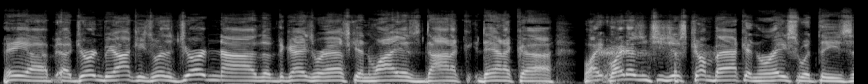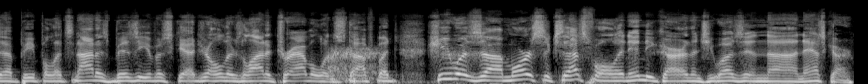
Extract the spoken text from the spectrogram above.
Hey, uh, uh, Jordan Bianchi's with us. Jordan, uh, the, the guys were asking why is Danica, Danica why why doesn't she just come back and race with these uh, people? It's not as busy of a schedule. There's a lot of travel and stuff, but she was uh, more successful in IndyCar than she was in uh, NASCAR.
